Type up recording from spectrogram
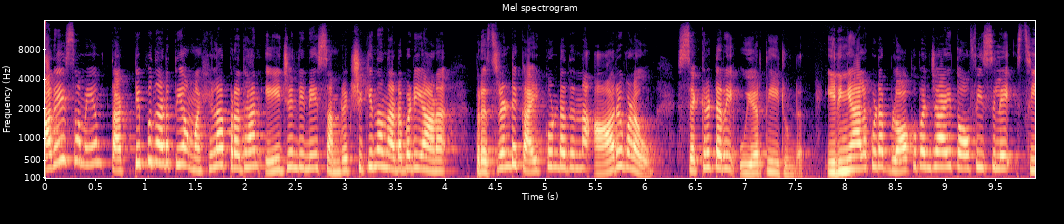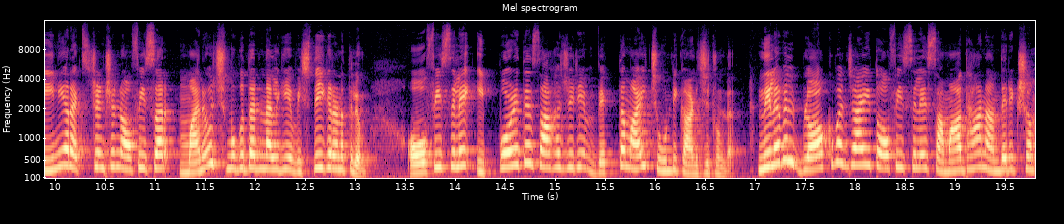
അതേസമയം തട്ടിപ്പ് നടത്തിയ മഹിളാ പ്രധാൻ ഏജന്റിനെ സംരക്ഷിക്കുന്ന നടപടിയാണ് പ്രസിഡന്റ് കൈക്കൊണ്ടതെന്ന ആരോപണവും സെക്രട്ടറി ഉയർത്തിയിട്ടുണ്ട്. ഇരിങ്ങാലക്കുട ബ്ലോക്ക് പഞ്ചായത്ത് ഓഫീസിലെ senior extension officer Manoj Mukundan നൽകിയ വിശദീകരണത്തിലും ഓഫീസിലെ ഇപ്പോഴത്തെ സാഹചര്യം വ്യക്തമായി ചൂണ്ടിക്കാണിച്ചിട്ടുണ്ട്. നിലവിൽ ബ്ലോക്ക് പഞ്ചായത്ത് ഓഫീസിലെ സമാധാന അന്തരീക്ഷം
